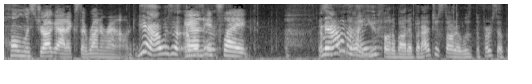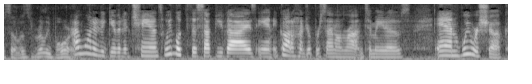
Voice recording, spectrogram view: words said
homeless drug addicts that run around, Yeah, I wasn't I and wasn't- it's like. I mean, I don't know how you felt about it, but I just thought it was the first episode was really boring. I wanted to give it a chance. We looked this up, you guys, and it got 100% on Rotten Tomatoes. And we were shook.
